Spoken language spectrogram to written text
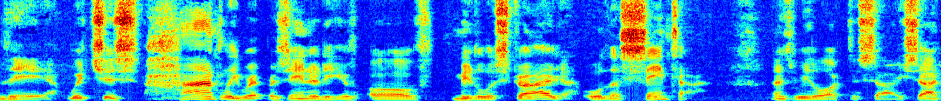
there, which is hardly representative of Middle Australia or the centre, as we like to say. So,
